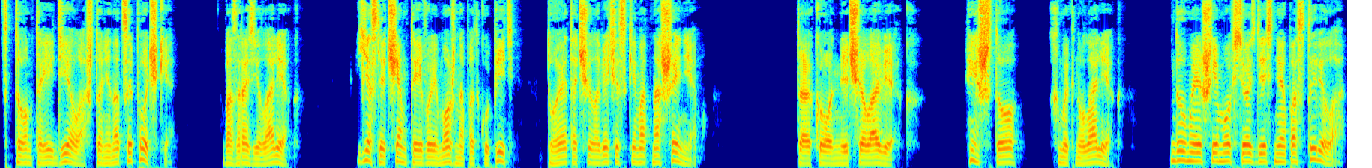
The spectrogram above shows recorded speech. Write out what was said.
«В том-то и дело, что не на цепочке», — возразил Олег. «Если чем-то его и можно подкупить, то это человеческим отношением». «Так он не человек». «И что? — хмыкнул Олег. «Думаешь, ему все здесь не опостылило?»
